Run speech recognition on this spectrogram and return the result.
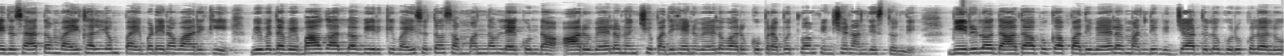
ఐదు శాతం వైకల్యం పైబడిన వారికి వివిధ విభాగాల్లో వీరికి వయసుతో సంబంధం లేకుండా ఆరు వేల నుంచి పదిహేను వేల వరకు ప్రభుత్వం పింఛన్ అందిస్తుంది. వీరిలో దాదాపుగా పదివేల మంది విద్యార్థులు గురుకులలు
